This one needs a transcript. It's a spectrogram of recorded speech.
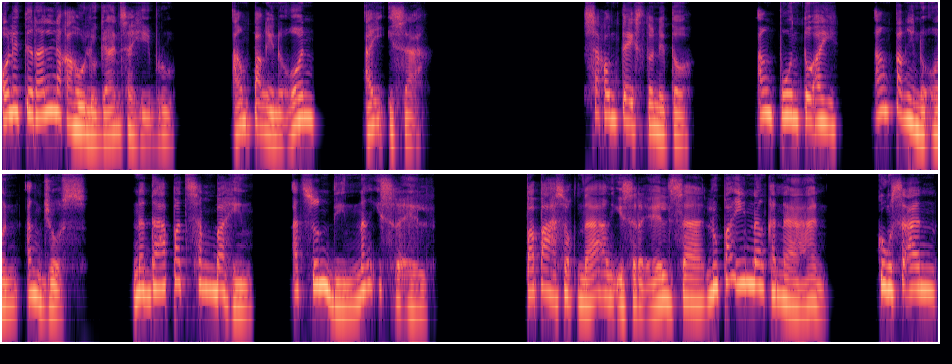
o literal na kahulugan sa Hebrew. Ang Panginoon ay isa. Sa konteksto nito, ang punto ay ang Panginoon ang Diyos na dapat sambahin at sundin ng Israel papasok na ang Israel sa lupain ng Kanaan kung saan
